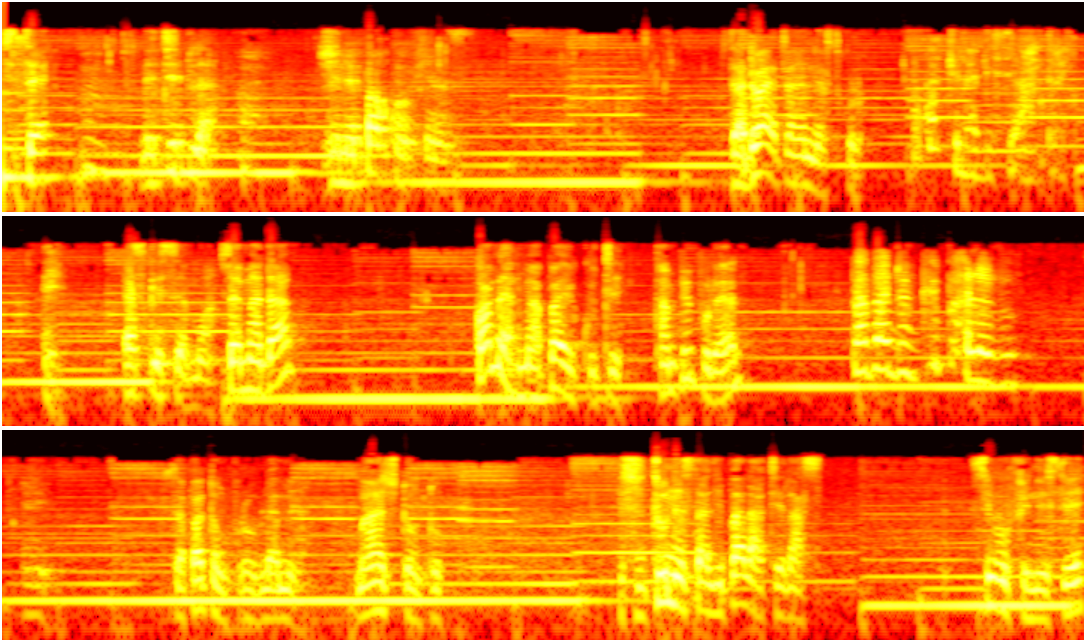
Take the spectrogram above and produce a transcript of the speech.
Tu sais, le type là, je n'ai pas confiance. Ça doit être un escroc. Pourquoi tu l'as laissé entrer? Eh, Est-ce que c'est moi? C'est madame? Comme elle ne m'a pas écouté, tant pis pour elle. Papa, de qui parlez-vous? C'est pas ton problème. hein. Mange ton tour. Et surtout, ne salis pas la terrasse. Si vous finissez,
